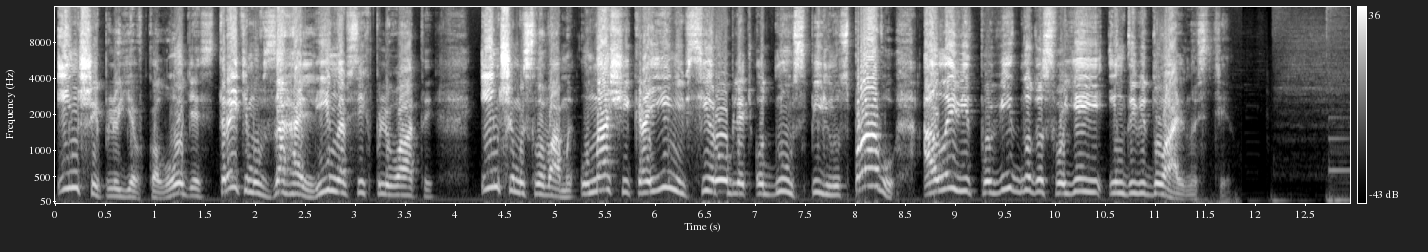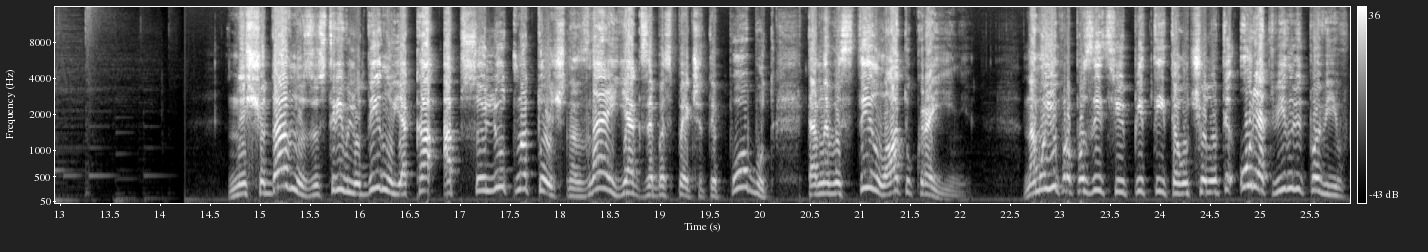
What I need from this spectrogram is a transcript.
інший плює в колодязь, третьому взагалі на всіх плювати. Іншими словами, у нашій країні всі роблять одну спільну справу, але відповідно до своєї індивідуальності. Нещодавно зустрів людину, яка абсолютно точно знає, як забезпечити побут та навести лад Україні. На мою пропозицію піти та очолити уряд він відповів:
